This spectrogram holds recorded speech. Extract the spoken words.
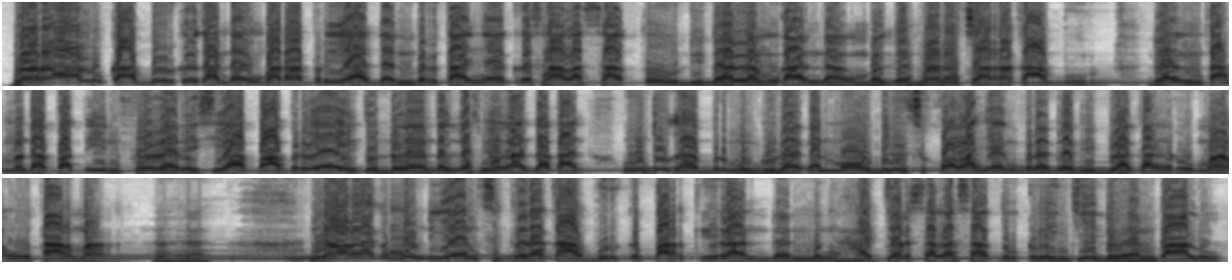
Nora lalu kabur ke kandang para pria dan bertanya ke salah satu di dalam kandang bagaimana cara kabur dan entah mendapat info dari siapa pria itu dengan tegas mengatakan untuk kabur menggunakan mobil sekolah yang berada di belakang rumah utama. Nora kemudian segera kabur ke parkiran dan menghajar salah satu kelinci dengan palu.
